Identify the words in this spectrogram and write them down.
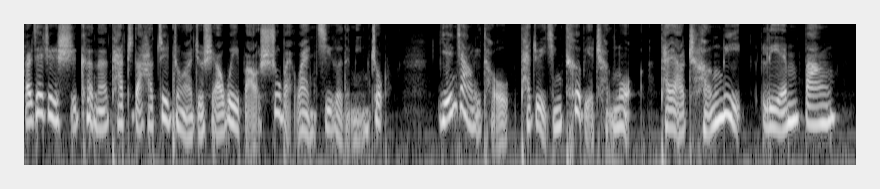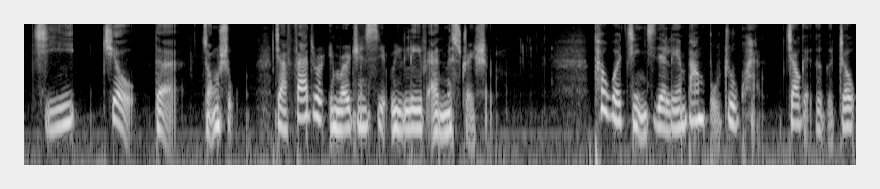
而在这个时刻呢，他知道他最重要就是要喂饱数百万饥饿的民众。演讲里头，他就已经特别承诺，他要成立联邦急救的总署，叫 Federal Emergency Relief Administration，透过紧急的联邦补助款。交给各个州，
